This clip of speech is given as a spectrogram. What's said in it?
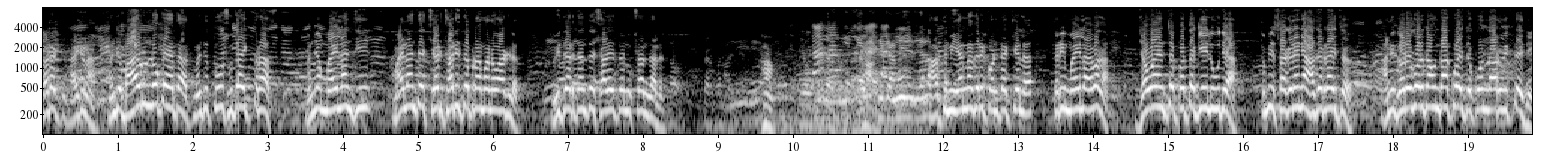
कडक ऐक ना. म्हणजे बाहेरून लोक येतात. म्हणजे तो सुद्धा एक त्रास. म्हणजे महिलांची महिलांच्या छेडछाडीचं प्रमाण वाढलं. विद्यार्थ्यांचं शाळेचं नुकसान झालं. हां. हा तुम्ही यांना जरी कॉन्टॅक्ट केलं तरी महिला आहे बघा जेव्हा यांचं पथक येईल उद्या तुम्ही सगळ्यांनी हजर राहायचं आणि घरोघर जाऊन दाखवायचं कोण दारू विकतंय ते.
